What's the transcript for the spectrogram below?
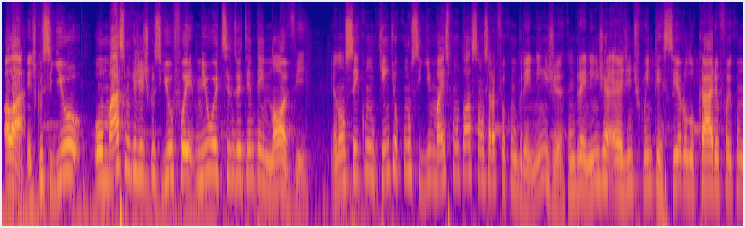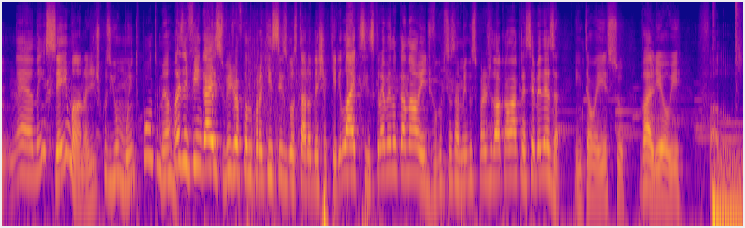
Olha lá, a gente conseguiu, o máximo que a gente conseguiu foi 1889 eu não sei com quem que eu consegui mais pontuação. Será que foi com o Greninja? Com o Greninja é, a gente ficou em terceiro, o Lucario foi com... É, eu nem sei, mano. A gente conseguiu muito ponto mesmo. Mas enfim, guys, o vídeo vai ficando por aqui. Se vocês gostaram, deixa aquele like, se inscreve no canal e divulga pros seus amigos pra ajudar o canal a crescer, beleza? Então é isso, valeu e falou.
